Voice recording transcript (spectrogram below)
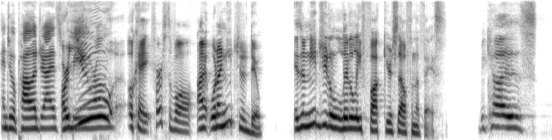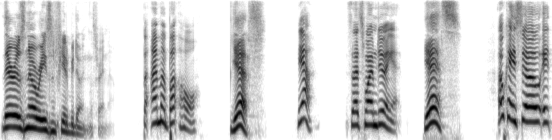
and to apologize for Are you wrong? okay? First of all, I what I need you to do is I need you to literally fuck yourself in the face because there is no reason for you to be doing this right now. But I'm a butthole. Yes. Yeah. So that's why I'm doing it. Yes. Okay, so it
